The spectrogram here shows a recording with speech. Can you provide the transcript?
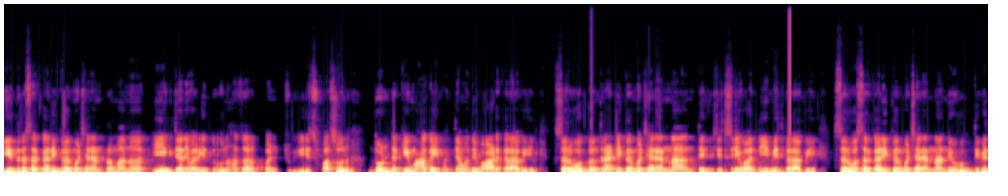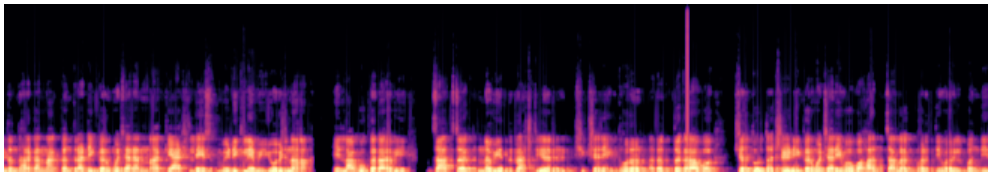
केंद्र सरकारी कर्मचाऱ्यांप्रमाणे एक जानेवारी दोन हजार पंचवीसपासून दोन टक्के महागाई भत्त्यामध्ये वाढ करावी. सर्व कंत्राटी कर्मचाऱ्यांना त्यांची सेवा नियमित करावी. सर्व सरकारी कर्मचाऱ्यांना निवृत्ती वेतन धारकांना कंत्राटी कर्मचाऱ्यांना कॅशलेस मेडिक्लेम योजना हे लागू करावी जाचक नवीन राष्ट्रीय शैक्षणिक धोरण रद्द करावं चतुर्थ श्रेणी कर्मचारी व वाहन चालक भरतीवरील बंदी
